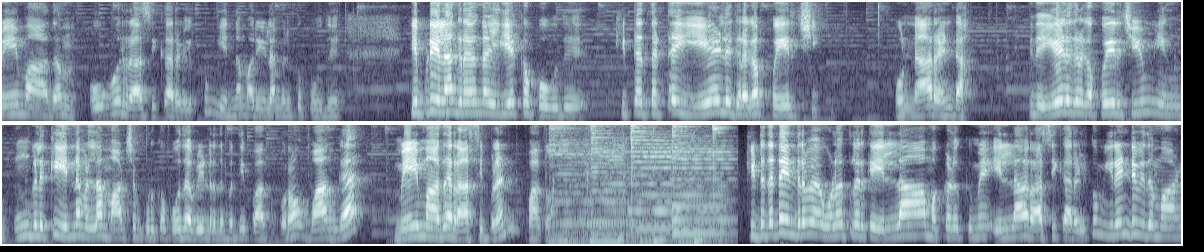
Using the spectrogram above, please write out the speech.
மே மாதம் ஒவ்வொரு ராசிக்காரர்களுக்கும் என்ன மாதிரி எல்லாம் இருக்க போகுது? எப்படியெல்லாம் கிரகங்கள் இயக்க போகுது? கிட்டத்தட்ட ஏழு கிரக பயிற்சி. ஒன்றா ரெண்டா? இந்த ஏழு கிரக பயிற்சியும் எங் உங்களுக்கு என்னவெல்லாம் மாற்றம் கொடுக்க போகுது அப்படின்றத பற்றி பார்க்க போகிறோம் வாங்க மே மாத ராசி பலன் பார்க்கலாம். கிட்டத்தட்ட இந்த தடவை உலகத்தில் இருக்க எல்லா மக்களுக்குமே எல்லா ராசிக்காரர்களுக்கும் இரண்டு விதமான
